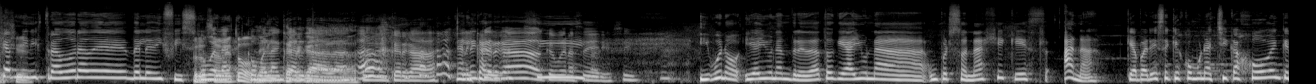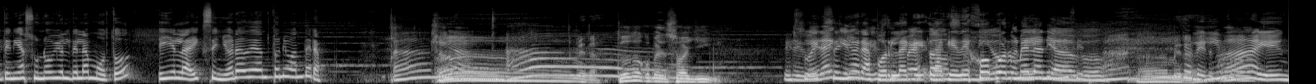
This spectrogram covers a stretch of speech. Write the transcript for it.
conserje. administradora de- del edificio. Pero como sabe la, todo. como la La encargada. encargada. La encargada. Sí. qué buena serie, sí. Y bueno, y hay un andredato que hay una, un personaje que es Ana, que aparece que es como una chica joven que tenía a su novio el de la moto. Ella es la ex señora de Antonio Banderas. Ah, Ah, mira. Todo comenzó allí. Es su ex señora, que por la que, la que Estados dejó por Melanie ella, Griffith. po. Ah, mira, verdad. Y hay un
